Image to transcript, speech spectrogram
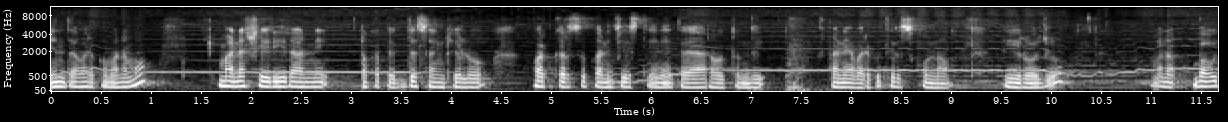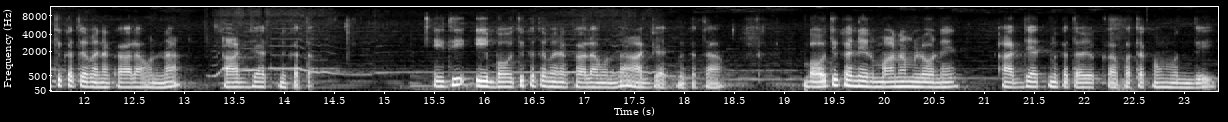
ఇంతవరకు మనము మన శరీరాన్ని ఒక పెద్ద సంఖ్యలో వర్కర్స్ పనిచేస్తేనే తయారవుతుంది అనే వరకు తెలుసుకున్నాం. ఈరోజు మన భౌతికత వెనకాల ఉన్న ఆధ్యాత్మికత. ఇది ఈ భౌతికత వెనకాల ఉన్న ఆధ్యాత్మికత. భౌతిక నిర్మాణంలోనే ఆధ్యాత్మికత యొక్క పథకం ఉంది.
